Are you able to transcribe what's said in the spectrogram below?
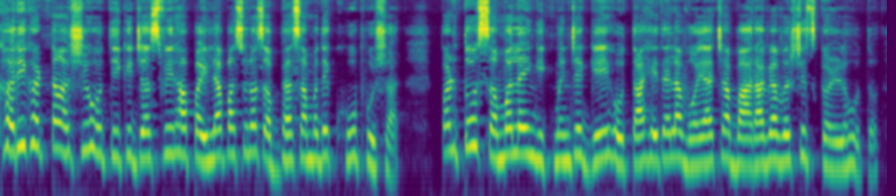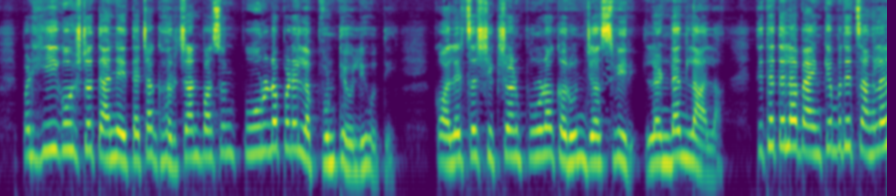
खरी घटना अशी होती की जसवीर हा पहिल्यापासूनच अभ्यासामध्ये खूप हुशार पण तो समलैंगिक म्हणजे गे होता हे त्याला वयाच्या बाराव्या वर्षीच कळलं होतं. पण ही गोष्ट त्याने त्याच्या घरच्यांपासून पूर्णपणे लपवून ठेवली होती. कॉलेजचं शिक्षण पूर्ण करून जसवीर लंडनला आला. तिथे त्याला बँकेमध्ये चांगला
